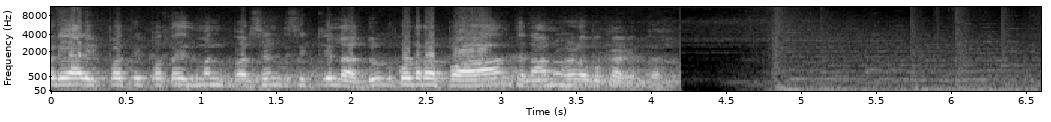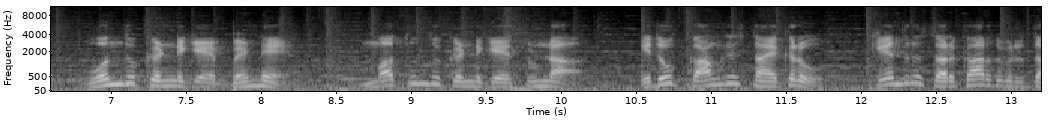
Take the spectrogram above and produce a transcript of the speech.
ಪರಿಹಾರ ಇಪ್ಪತ್ತು ಇಪ್ಪತ್ತೈದು ಮಂದಿ ಪರ್ಸೆಂಟ್ ಸಿಕ್ಕಿಲ್ಲ ದುಡ್ಡು ಕೊಡ್ರಪ್ಪ ಅಂತ ನಾನು ಹೇಳಬೇಕಾಗತ್ತೆ. ಒಂದು ಕಣ್ಣಿಗೆ ಬೆಣ್ಣೆ ಮತ್ತೊಂದು ಕಣ್ಣಿಗೆ ಸುಣ್ಣ. ಇದು ಕಾಂಗ್ರೆಸ್ ನಾಯಕರು ಕೇಂದ್ರ ಸರ್ಕಾರದ ವಿರುದ್ಧ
